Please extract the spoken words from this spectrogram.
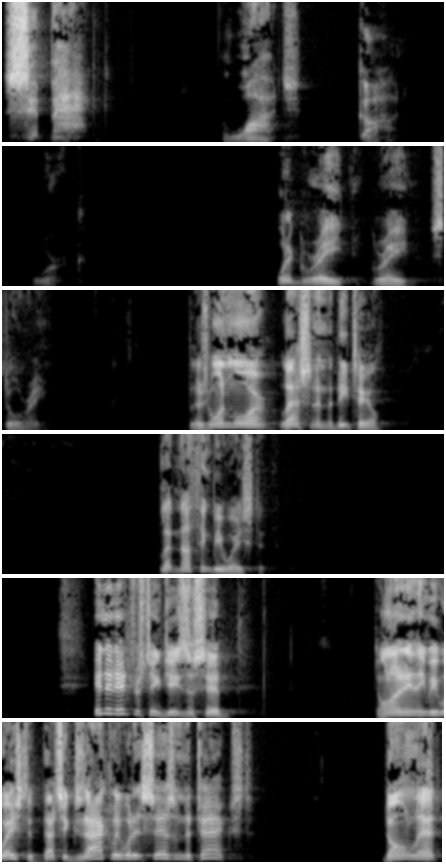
Sit back and watch God work. What a great, great story. But there's one more lesson in the detail. Let nothing be wasted. Isn't it interesting? Jesus said, Don't let anything be wasted. That's exactly what it says in the text. Don't let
